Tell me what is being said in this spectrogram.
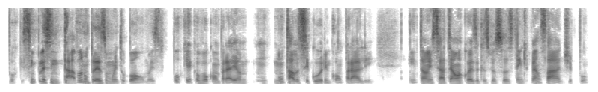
Porque simplesmente assim, tava num preço muito bom, mas por que, que eu vou comprar? Eu não estava seguro em comprar ali. Então isso é até uma coisa que as pessoas têm que pensar, tipo,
